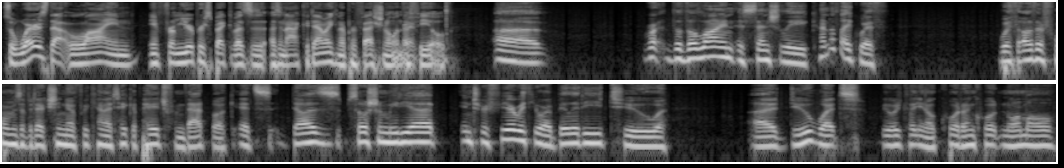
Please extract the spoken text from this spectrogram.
So where is that line in, from your perspective as, a, as an academic and a professional in the field? Uh, the, the line essentially kind of like with with other forms of addiction, you know, if we kind of take a page from that book, it's does social media interfere with your ability to uh, do what we would call, you know, quote unquote, normal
